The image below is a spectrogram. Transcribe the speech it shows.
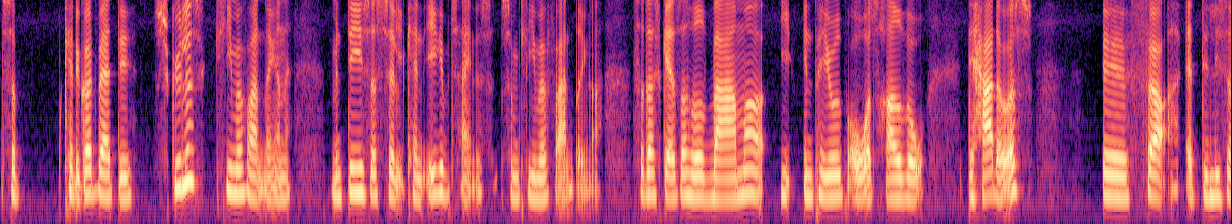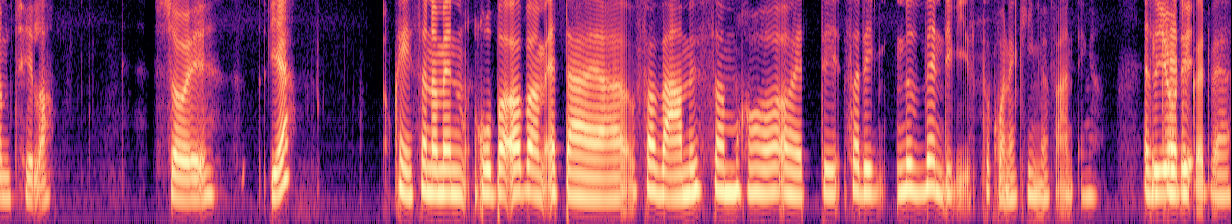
så kan det godt være, at det skyldes klimaforandringerne, men det i sig selv kan ikke betegnes som klimaforandringer. Så der skal altså have været varmere i en periode på over 30 år. Det har der også, øh, før at det ligesom tæller. Så øh, ja, Okay, så når man råber op om, at der er for varme somre, og at det, så er det ikke nødvendigvis på grund af klimaforandringer. altså det jo, kan det det godt være.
